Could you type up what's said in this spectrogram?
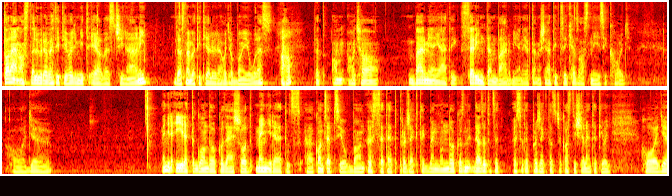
talán azt előre vetíti, hogy mit élvez csinálni, de azt nem vetíti előre, hogy abban jó lesz. Aha. Tehát, hogyha bármilyen játék, szerintem bármilyen értelmes játékcéghez azt nézik, hogy, hogy mennyire érett a gondolkozásod, mennyire tudsz koncepciókban, összetett projektekben gondolkozni, de az összetett projekt az csak azt is jelenteti, hogy hogy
